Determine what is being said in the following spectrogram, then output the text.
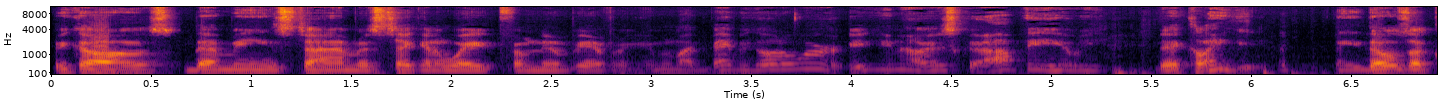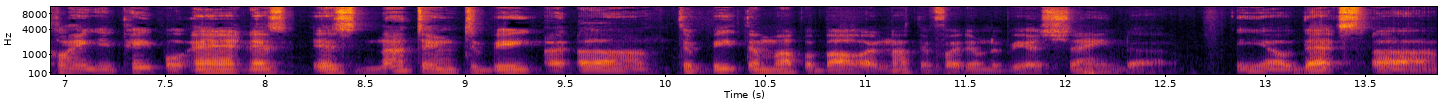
because that means time is taken away from them being free. I'm like, baby, go to work. You know, it's good. I'll be here. They're clingy. Those are clingy people, and it's it's nothing to be uh, uh, to beat them up about, or nothing for them to be ashamed of. You know, that's uh,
